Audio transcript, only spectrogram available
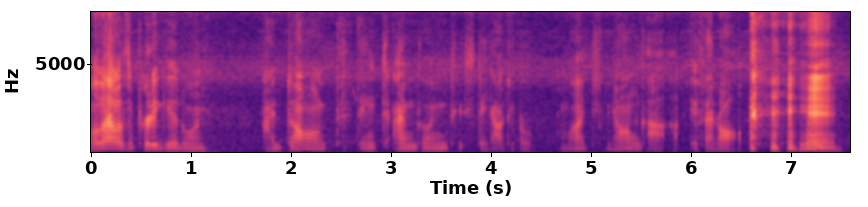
Well, that was a pretty good one. I don't think I'm going to stay out here much longer, if at all.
